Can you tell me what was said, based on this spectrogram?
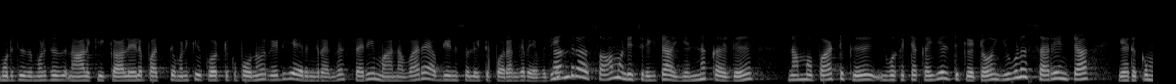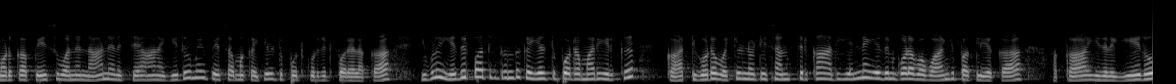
முடிஞ்சது முடிஞ்சது. நாளைக்கு காலையில் பத்து மணிக்கு கோர்ட்டுக்கு போகணும். ரெடியாக இருங்கிறாங்க சரிம்மா நான் வரேன் அப்படின்னு சொல்லிட்டு போகிறாங்க ரேவதி. சந்திரா சாமுண்டி சொல்லிக்கிட்டா என்ன கடு நம்ம பாட்டுக்கு இவகிட்ட கையெழுத்து கேட்டோம். இவ்வளோ சரின்ட்டா எடுக்கு முடக்கா பேசுவான்னு நான் நினச்சேன். ஆனால் எதுவுமே பேசாமல் கையெழுத்து போட்டு கொடுத்துட்டு போகிறாளக்கா இவ்வளோ எதிர்பார்த்துக்கிட்டு இருந்து கையெழுத்து போடுற மாதிரி இருக்கு. கார்த்திகோட வக்கீல் நோட்டீஸ் அனுப்பிச்சிருக்கான். அது என்ன ஏதுன்னு கூட அவள் வாங்கி பார்க்கலையாக்கா. அக்கா இதில் ஏதோ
